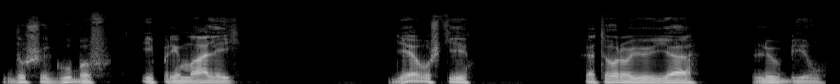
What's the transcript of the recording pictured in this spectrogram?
душегубов и прималей. Девушки, которую я любил.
